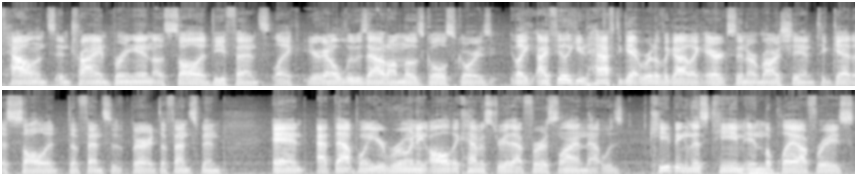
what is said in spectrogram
talents and try and bring in a solid defense, like you're gonna lose out on those goal scorers. Like I feel like you'd have to get rid of a guy like Eriksson or Marchand to get a solid defensive or a defenseman. And at that point, you're ruining all the chemistry of that first line that was keeping this team in the playoff race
